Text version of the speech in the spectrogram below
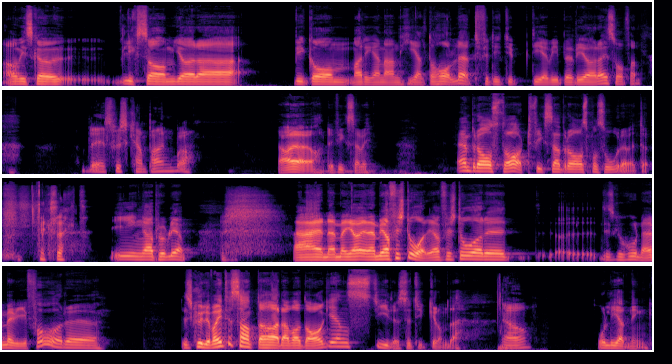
Om vi ska liksom göra, bygga om arenan helt och hållet. För det är typ det vi behöver göra i så fall. Det blir en Swiss-kampanj bara. Ja, ja, ja, det fixar vi. En bra start, fixa bra sponsorer, vet du. Exakt. Inga problem. Nej, nej, men jag, nej, men jag förstår. Jag förstår eh, diskussionen. Men vi får... Eh, det skulle vara intressant att höra vad dagens styrelse tycker om det. Ja, Och ledning.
